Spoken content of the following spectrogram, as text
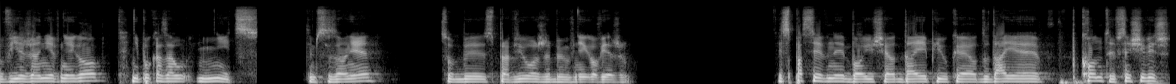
o wierzenie w niego, nie pokazał nic w tym sezonie, co by sprawiło, żebym w niego wierzył. Jest pasywny, boi się, oddaje piłkę, oddaje kąty, w sensie wiesz,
